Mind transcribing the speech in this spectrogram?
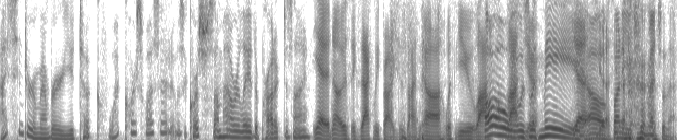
I seem to remember you took what course was it? It was a course somehow related to product design. Yeah, no, it was exactly product design uh, with you last. Oh, last it was year. with me. Yes, oh, yes, funny you should mention that.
